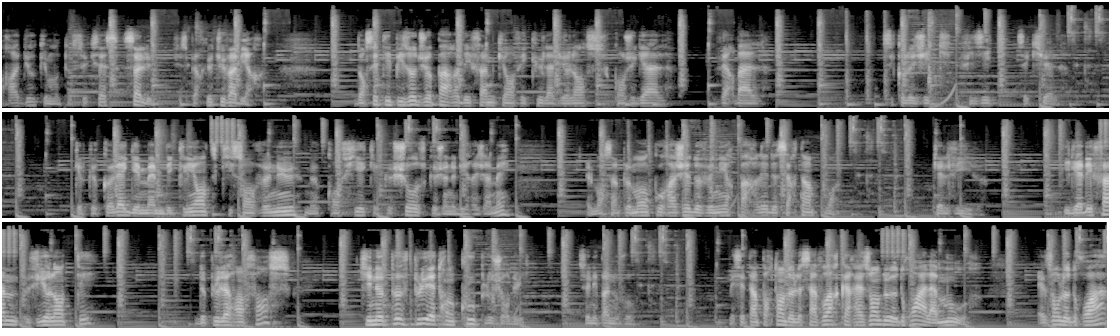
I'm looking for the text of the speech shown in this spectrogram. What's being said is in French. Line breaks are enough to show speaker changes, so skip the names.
Radio Kumoto Success, salut, j'espère que tu vas bien. Dans cet épisode, je parle des femmes qui ont vécu la violence conjugale, verbale, psychologique, physique, sexuelle. Quelques collègues et même des clientes qui sont venues me confier quelque chose que je ne dirai jamais, elles m'ont simplement encouragé de venir parler de certains points qu'elles vivent. Il y a des femmes violentées depuis leur enfance qui ne peuvent plus être en couple aujourd'hui. Ce n'est pas nouveau. Mais c'est important de le savoir car elles ont le droit à l'amour. Elles ont le droit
